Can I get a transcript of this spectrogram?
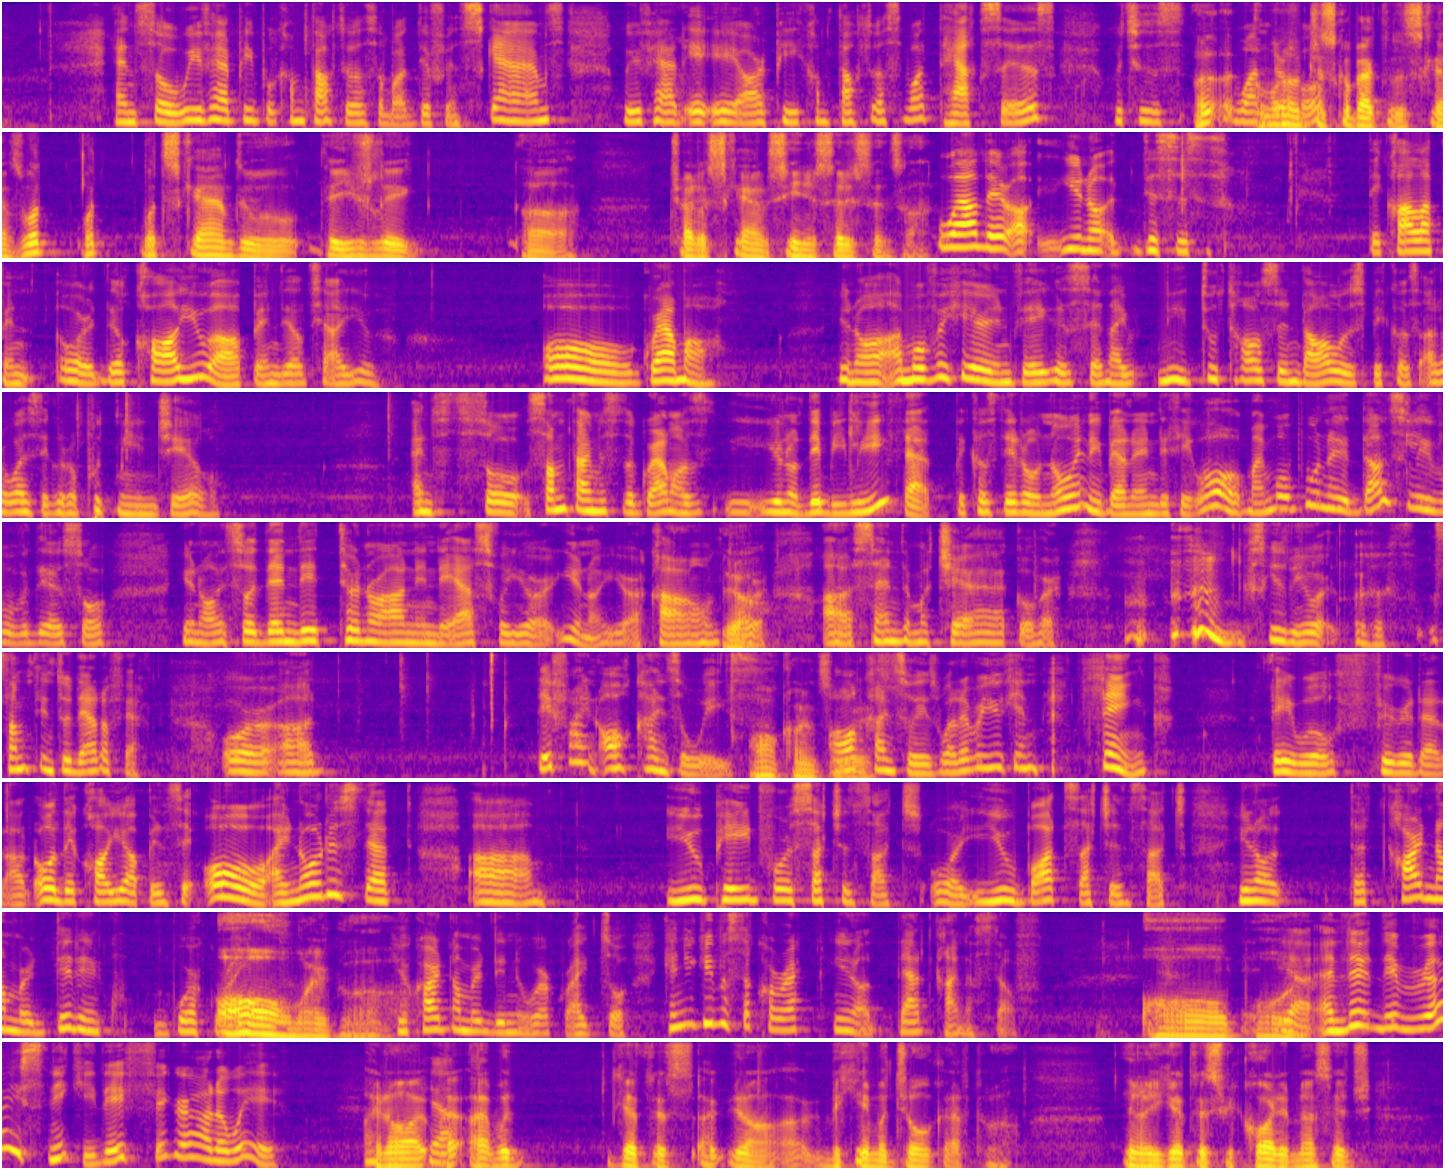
And so we've had people come talk to us about different scams. We've had AARP come talk to us about taxes, which is Uh, I wonderful. want to just go back to the scams. What what what scam do they usually uh, try to scam senior citizens on? Well, they're uh, you know this is they call up and or they'll call you up and they'll tell you, "Oh, grandma, you know I'm over here in Vegas and I need two thousand dollars because otherwise they're going to put me in jail." And so sometimes the grandmas, you know, they believe that because they don't know any better, and they think, "Oh, my mopuna does live over there," so. You know, so then they turn around and they ask for your, you know, your account Yeah. or uh, send them a check or excuse me, or uh, something to that effect. Or uh, they find all kinds of ways. All kinds of ways. all ways. kinds of ways. Whatever you can think, they will figure that out. Or they call you up and say, "Oh, I noticed that um, you paid for such and such, or you bought such and such. You know, that card number didn't work right." Oh my God! Your card number didn't work right. So, can you give us the correct, you know, that kind of stuff? Oh boy! Yeah, and they're they're very sneaky. They figure out a way. I know. I, Yeah. I, I would get this. Uh, you know, uh, it became a joke after a while. You know, you get this recorded message.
